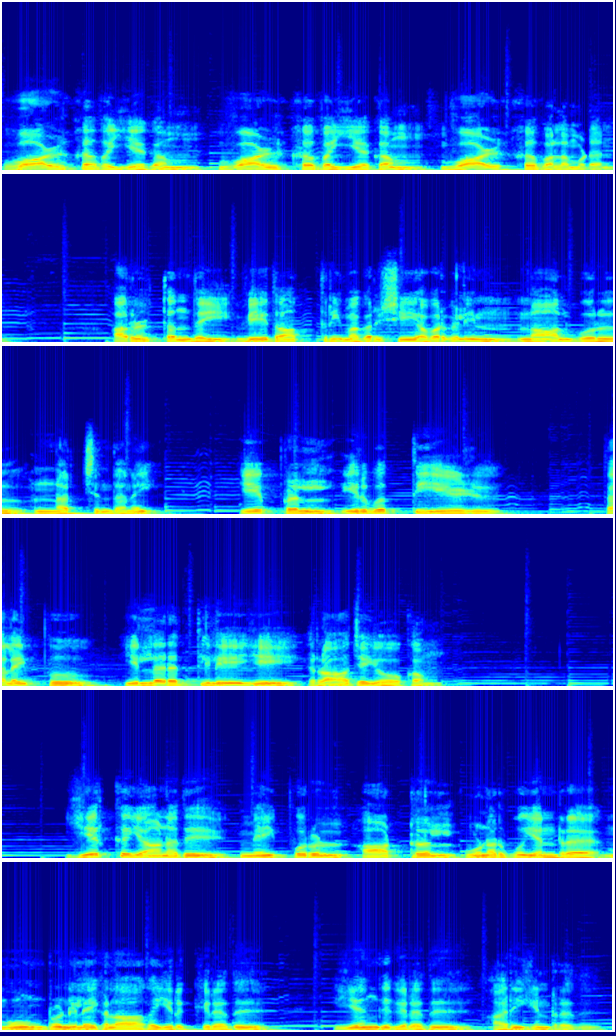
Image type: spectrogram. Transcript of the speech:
வாழ்க வையகம் வாழ்க வையகம் வாழ்க வளமுடன். அருள் தந்தை வேதாத்ரி மகரிஷி அவர்களின் நாள் ஒரு நற்சிந்தனை ஏப்ரல் இருபத்தி ஏழு தலைப்பு இல்லறத்திலேயே ராஜயோகம். இயற்கையானது மெய்ப்பொருள் ஆற்றல் உணர்வு என்ற மூன்று நிலைகளாக இருக்கிறது இயங்குகிறது அறிகின்றது.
